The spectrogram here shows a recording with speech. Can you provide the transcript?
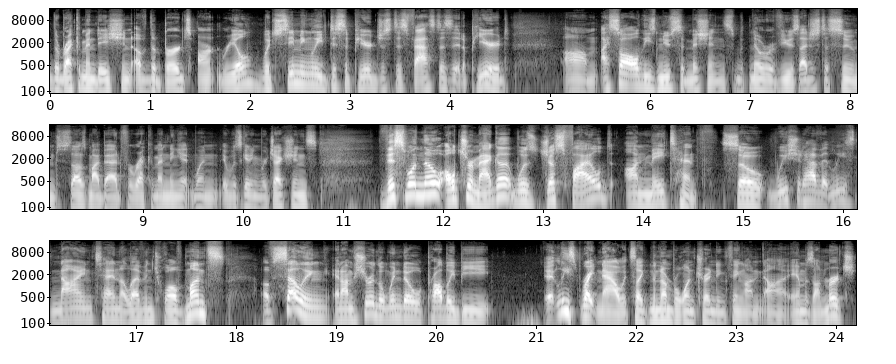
the recommendation of the birds aren't real, which seemingly disappeared just as fast as it appeared. Um, I saw all these new submissions with no reviews. I just assumed, so that was my bad for recommending it when it was getting rejections. This one, though, Ultra MAGA, was just filed on May 10th. So we should have at least 9, 10, 11, 12 months of selling. And I'm sure the window will probably be at least right now, it's like the number one trending thing on uh, Amazon merch.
